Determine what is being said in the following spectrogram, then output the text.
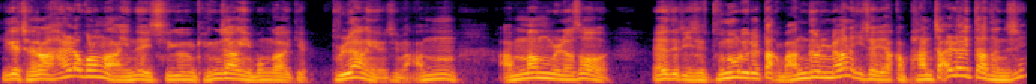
이게 제가 하려고 그런 건 아닌데 지금 굉장히 뭔가 이렇게 불량해요. 지금 안 안만 물려서 애들이 이제 눈오리를 딱 만들면 이제 약간 반 잘려 있다든지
